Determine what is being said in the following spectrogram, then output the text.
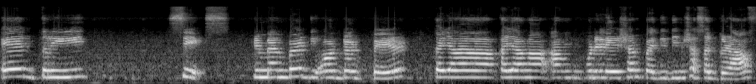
And 3, 6. Remember the ordered pair? Kaya, kaya nga ang relation, pwede din siya sa graph,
